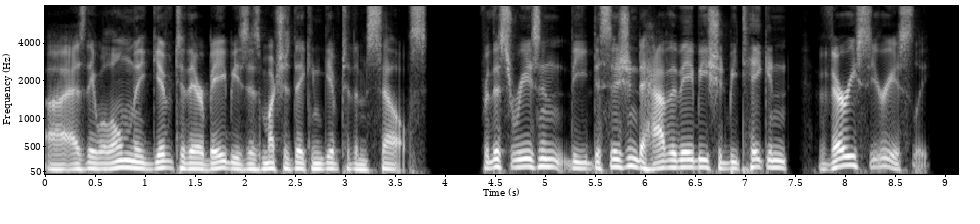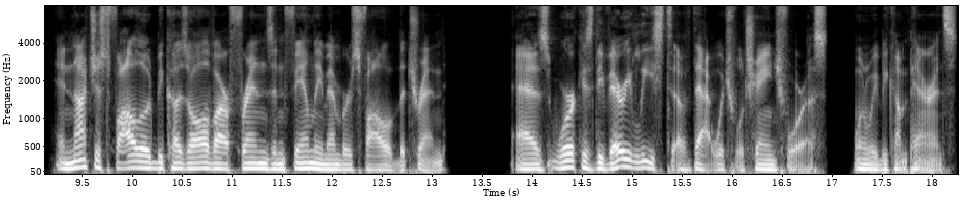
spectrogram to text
uh, as they will only give to their babies as much as they can give to themselves. For this reason, the decision to have a baby should be taken very seriously and not just followed because all of our friends and family members followed the trend as work is the very least of that which will change for us when we become parents.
